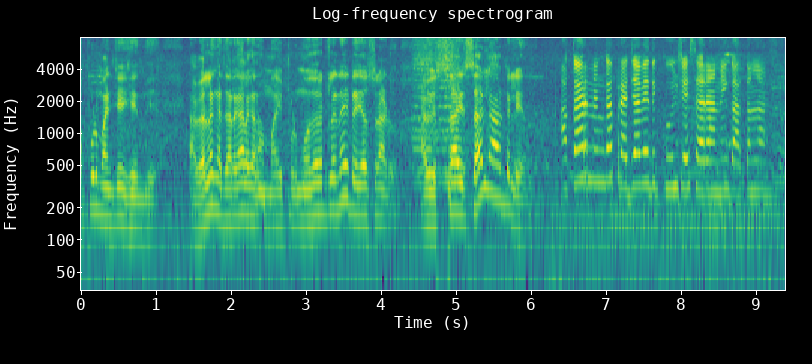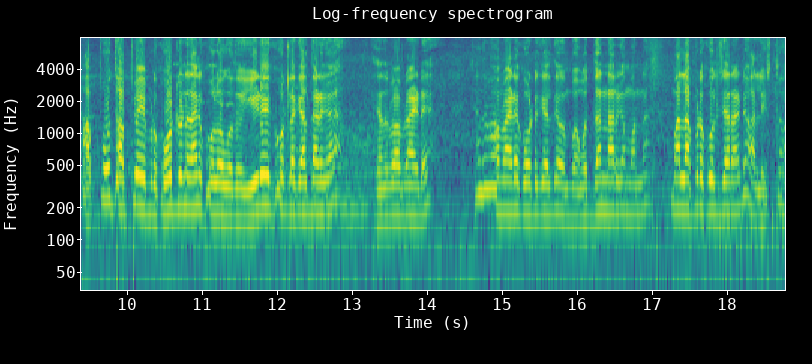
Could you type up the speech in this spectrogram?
అప్పుడు మంచి చేసింది. అవి ఇంకా జరగాలి కదమ్మా ఇప్పుడు మొదట్లోనే ఇట్లా చేస్తున్నాడు. అవి ఇస్తా ఇస్తా లేదంటే లేదు. అకారణంగా ప్రజావేదిక కూల్ చేశారని గతంలో అన్నారు అప్పు తప్పే ఇప్పుడు కోర్టులు ఉన్నదాన్ని కూలవకూడదు ఈడే కోర్టులోకి వెళ్తాడుగా చంద్రబాబు నాయుడే. చంద్రబాబు నాయుడే కోర్టుకి వెళ్తే వద్దన్నారుగా మొన్న. మళ్ళీ అప్పుడే కూల్చారంటే వాళ్ళు ఇష్టం.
